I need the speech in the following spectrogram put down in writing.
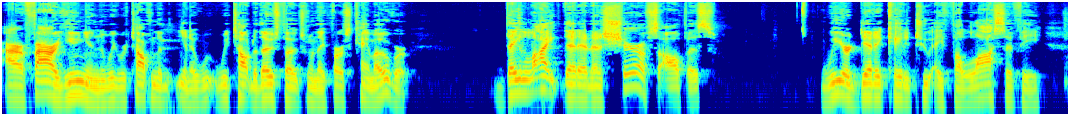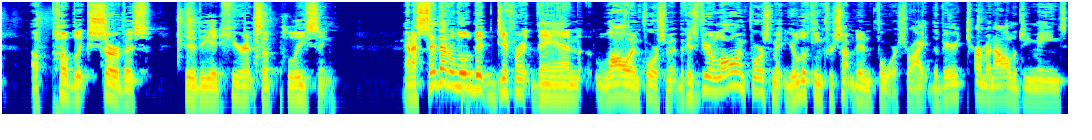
our fire union, we were talking to you know we talked to those folks when they first came over. They like that at a sheriff's office, we are dedicated to a philosophy of public service through the adherence of policing. And I say that a little bit different than law enforcement because if you're law enforcement, you're looking for something to enforce, right? The very terminology means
